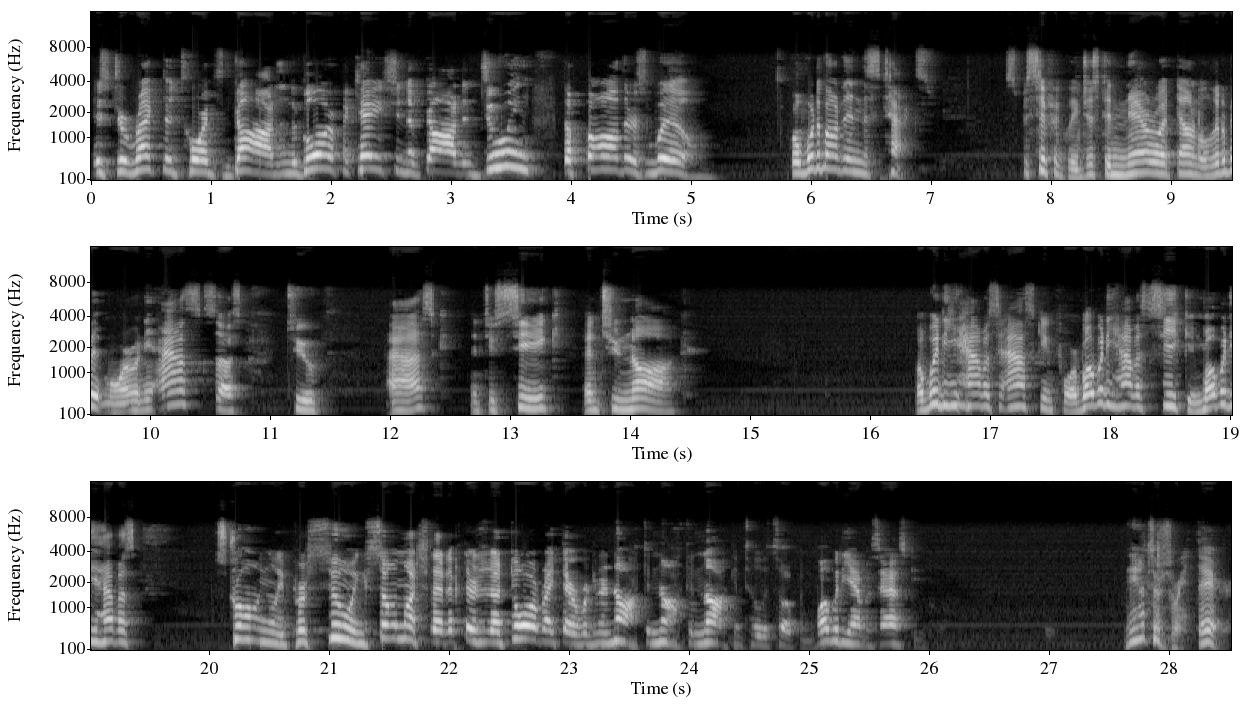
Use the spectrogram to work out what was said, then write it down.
is directed towards God and the glorification of God and doing the Father's will. But what about in this text? Specifically, just to narrow it down a little bit more, when he asks us to ask and to seek and to knock, what would he have us asking for? What would he have us seeking? What would he have us strongly pursuing so much that if there's a door right there, we're going to knock and knock and knock until it's open. What would he have us asking for? The answer's right there.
